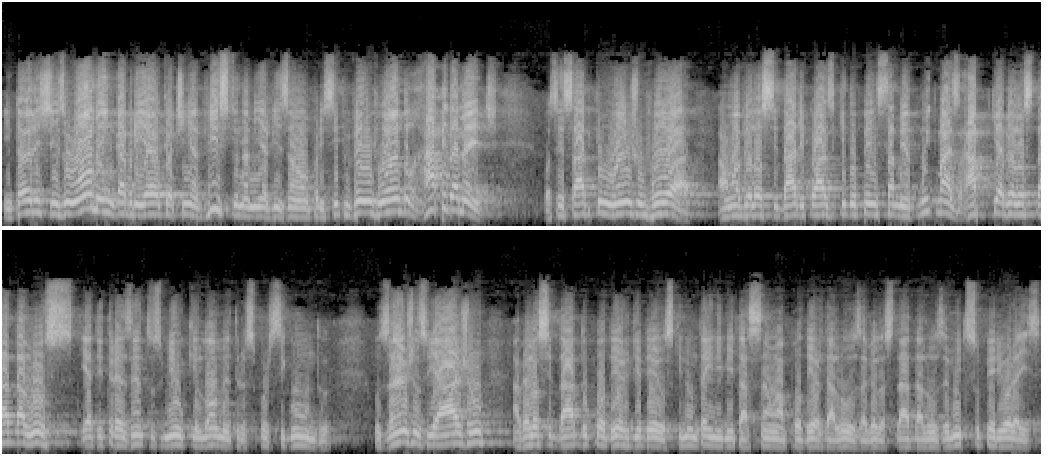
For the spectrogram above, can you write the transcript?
Então ele diz: o homem Gabriel que eu tinha visto na minha visão ao princípio veio voando rapidamente. Você sabe que um anjo voa a uma velocidade quase que do pensamento, muito mais rápido que a velocidade da luz, que é de 300 mil quilômetros por segundo. Os anjos viajam à velocidade do poder de Deus, que não tem limitação ao poder da luz, a velocidade da luz é muito superior a isso.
